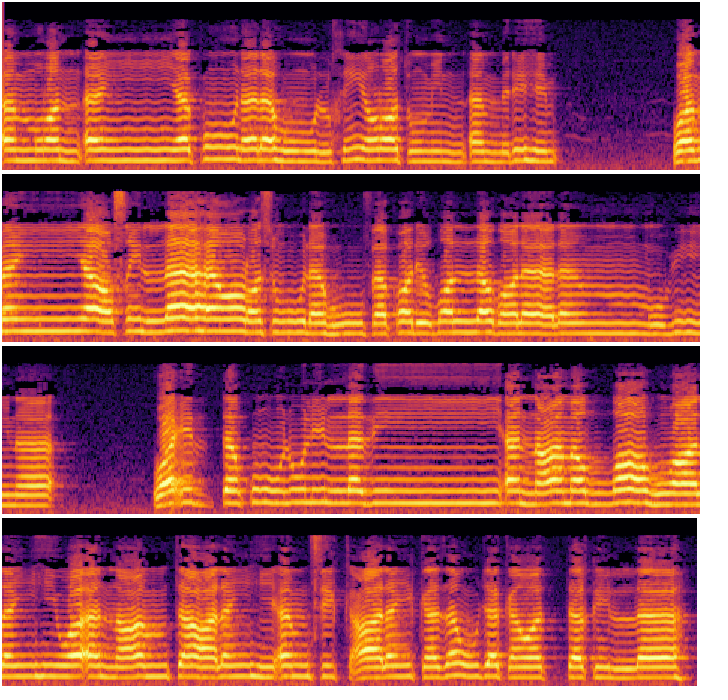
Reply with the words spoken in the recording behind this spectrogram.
أمرا أن يكون لهم الخيرة من أمرهم ومن يعص الله ورسوله فقد ضل ضلالا مبينا وإذ تقول للذي أنعم الله عليه وأنعمت عليه أمسك عليك زوجك واتق الله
